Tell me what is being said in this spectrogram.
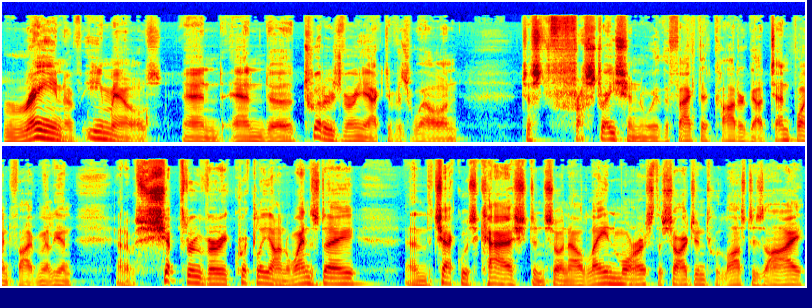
rain of emails and and uh, Twitter's very active as well, and just frustration with the fact that Khadr got 10.5 million, and it was shipped through very quickly on Wednesday, and the check was cashed, and so now Layne Morris, the sergeant who lost his eye,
